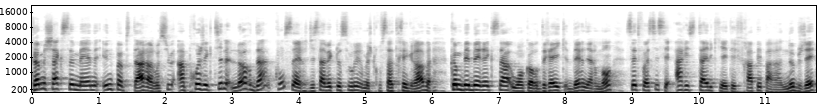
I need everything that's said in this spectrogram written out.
Comme chaque semaine, une pop star a reçu un projectile lors d'un concert. Je dis ça avec le sourire, mais je trouve ça très grave. Comme Bébé Rexa ou encore Drake dernièrement, cette fois-ci c'est Harry Styles qui a été frappé par un objet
